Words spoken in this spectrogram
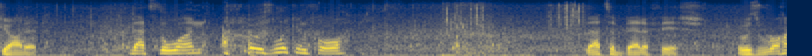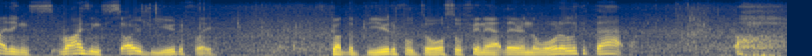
Got it. That's the one I was looking for. That's a better fish. It was riding, rising so beautifully. It's got the beautiful dorsal fin out there in the water. Look at that. Oh,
